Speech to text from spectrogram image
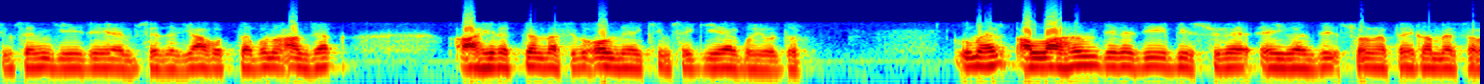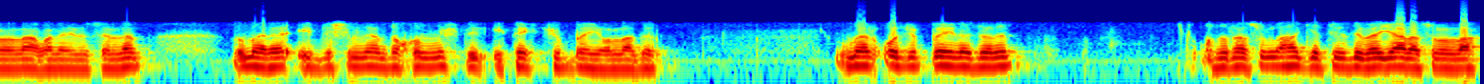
kimsenin giyeceği elbisedir. Yahut da bunu ancak ahiretten nasibi olmayan kimse giyer buyurdu. Ömer Allah'ın dilediği bir süre eğlendi. Sonra Peygamber sallallahu aleyhi ve sellem Ömer'e ibrişimden dokunmuş bir ipek cübbe yolladı. Ömer o cübbeyle dönüp onu Resulullah'a getirdi ve Ya Resulullah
